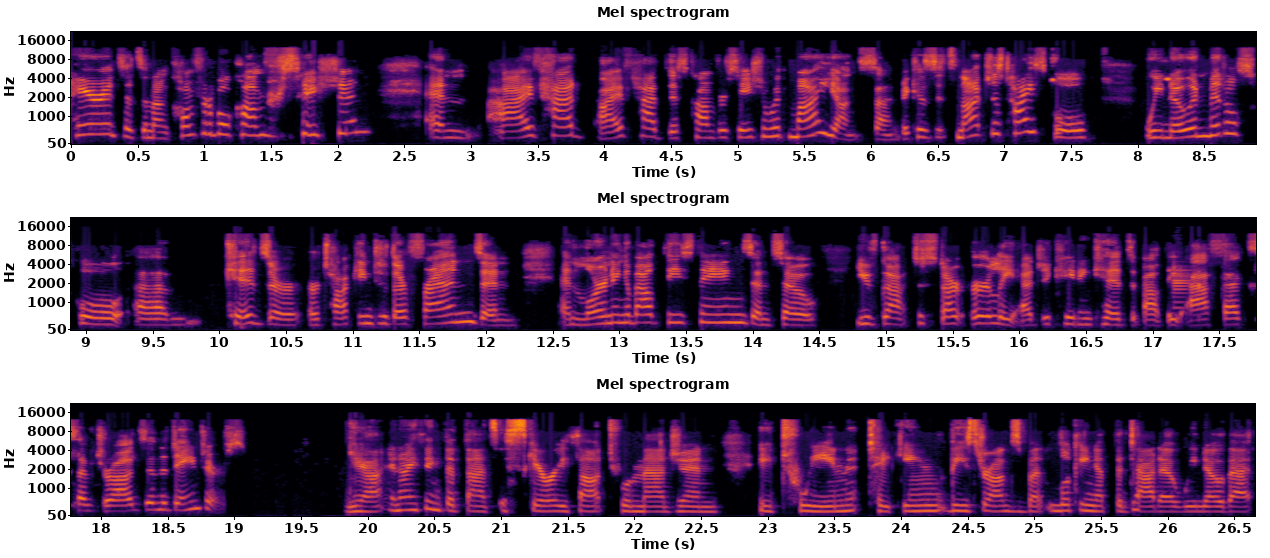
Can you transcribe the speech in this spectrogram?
parents it's an uncomfortable conversation. And i've had i've had this conversation with my young son because it's not just high school. We know in middle school um, kids are, are talking to their friends and and learning about these things. And so you've got to start early educating kids about the effects of drugs and the dangers yeah, and I think that that's a scary thought to imagine a tween taking these drugs. But looking at the data, we know that,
